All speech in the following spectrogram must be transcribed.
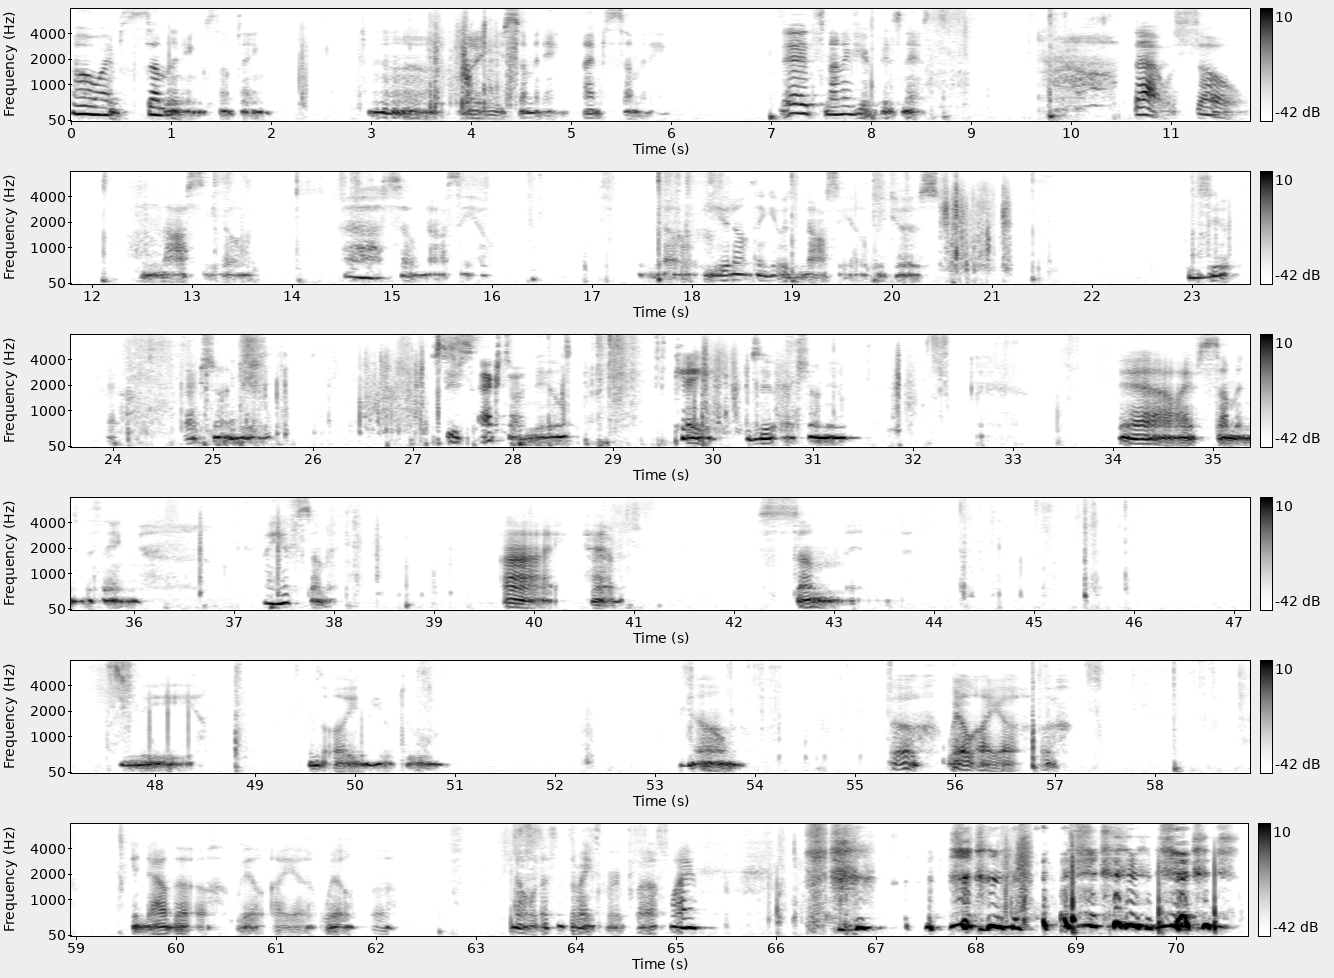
Oh, I'm summoning something. Uh, what are you summoning? I'm summoning. It's none of your business. That was so nauseo. Ah, so nauseo. No, you don't think it was nauseo because Zoo Action new. Zeus Action new. Okay, Zoo Action. Yeah, I've summoned the thing. I have summoned. I have summoned me. And I am here too. Um. Ugh. Well, I, uh. Ugh. And now the, uh, well, I, uh, well, uh. No, that's not the right verb. Uh, why?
